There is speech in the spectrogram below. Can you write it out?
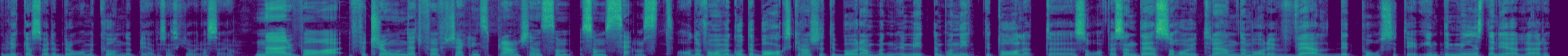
lyckats väldigt bra med kundupplevelsen skulle jag vilja säga. När var förtroendet för försäkringsbranschen som, som sämst? Ja, då får man väl gå tillbaks kanske till början, mitten på 90-talet. Eh, så. För sen dess så har ju trenden varit väldigt positiv, inte minst när det gäller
